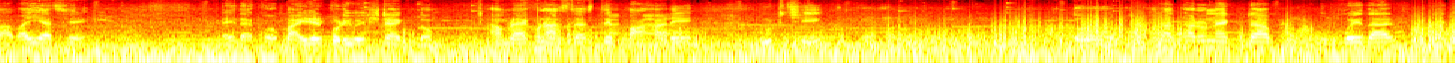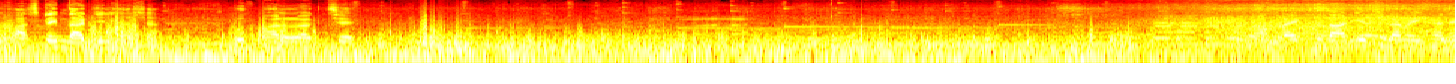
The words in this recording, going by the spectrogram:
বাবাই আছে। এই দেখো, বাইরের পরিবেশটা একদম। আমরা এখন আস্তে আস্তে পাহাড়ে উঠছি। তো অসাধারণ একটা ওয়েদার ফার্স্ট টাইম দার্জিলিং আসা। খুব ভালো লাগছে। আমরা একটু দাঁড়িয়েছিলাম এইখানে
